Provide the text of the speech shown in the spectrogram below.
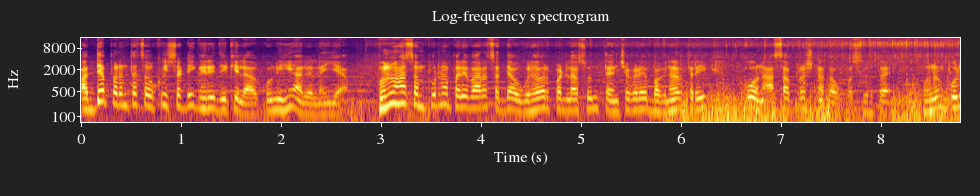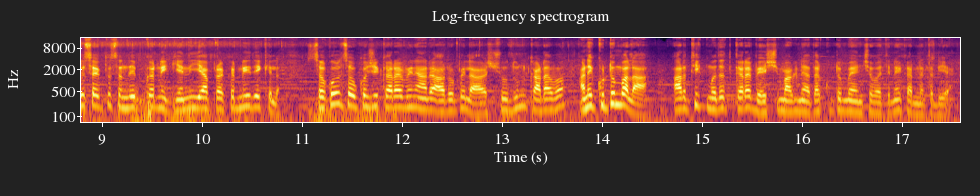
अद्यापर्यंत चौकशीसाठी घरी देखील कोणीही आलं नाहीये. म्हणून हा संपूर्ण परिवार सध्या उघड्यावर पडला असून त्यांच्याकडे बघणार तरी कोण असा प्रश्न आता उपस्थित होत आहे म्हणून पोलीस आयुक्त संदीप कर्णिक यांनी या प्रकरणी देखील सखोल चौकशी करावी आणि आरोपीला शोधून काढावं आणि कुटुंबाला आर्थिक मदत करावी अशी मागणी आता कुटुंबियांच्या वतीने करण्यात आली आहे.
